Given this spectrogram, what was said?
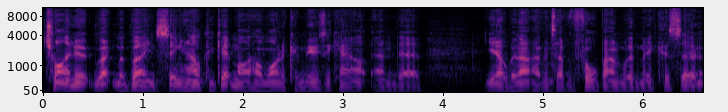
trying to rack my brain, seeing how I could get my harmonica music out, and uh, you know, without having to have the full band with me, because um, Yeah.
